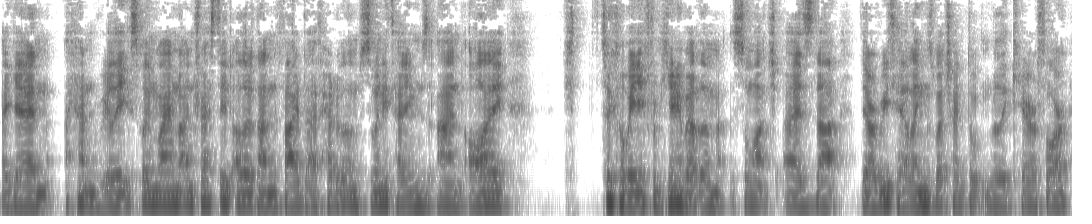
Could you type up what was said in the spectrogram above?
again, I can't really explain why I'm not interested, other than the fact that I've heard about them so many times, and all I took away from hearing about them so much is that they are retellings, which I don't really care for,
